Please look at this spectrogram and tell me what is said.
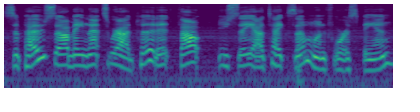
Suppose so. I mean, that's where I'd put it. Thought, you see, I'd take someone for a spin.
